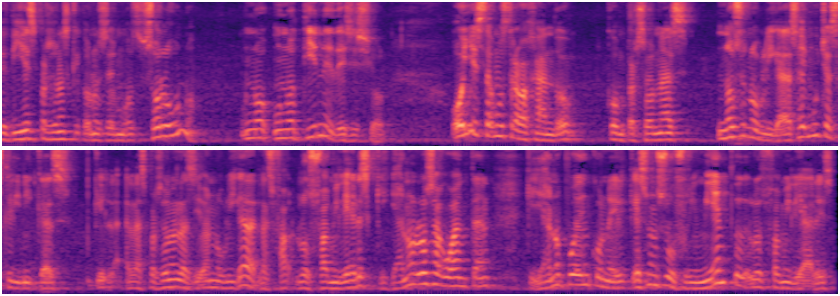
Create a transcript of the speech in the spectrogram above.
de 10 personas que conocemos, solo uno, uno, uno tiene decisión. Hoy estamos trabajando con personas, no son obligadas, hay muchas clínicas que la- las personas las llevan obligadas, las fa- los familiares que ya no los aguantan, que ya no pueden con él, que es un sufrimiento de los familiares,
